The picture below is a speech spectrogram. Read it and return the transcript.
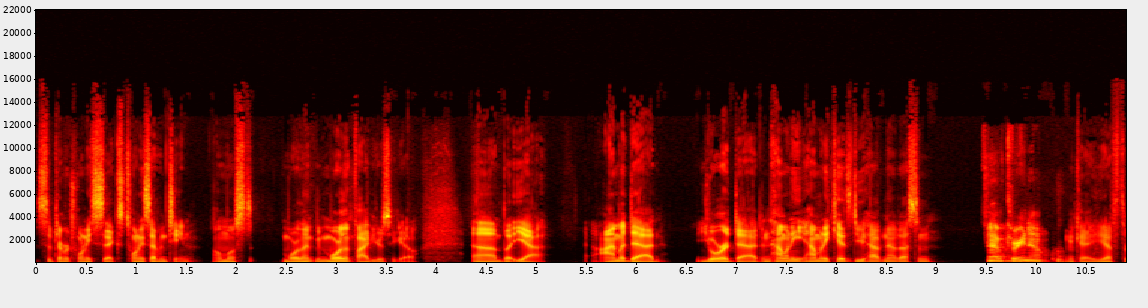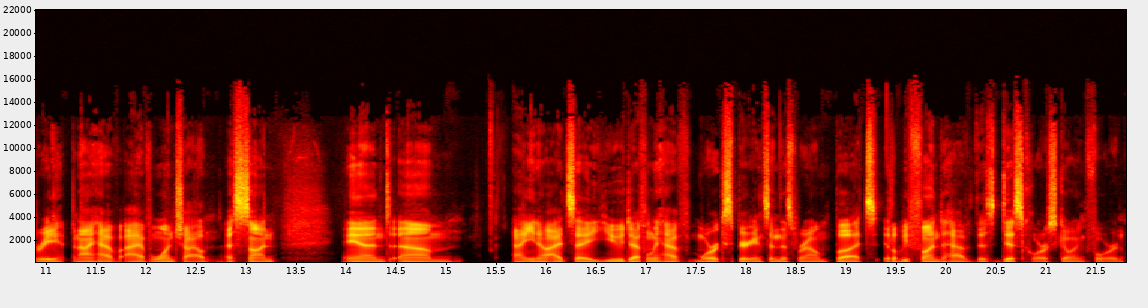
September 26, 2017, almost more than more than 5 years ago. Uh, but yeah, I'm a dad, you're a dad. And how many how many kids do you have now, Dustin? I have three now. Okay, you have three, and I have I have one child, a son, and um, uh, you know I'd say you definitely have more experience in this realm, but it'll be fun to have this discourse going forward.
